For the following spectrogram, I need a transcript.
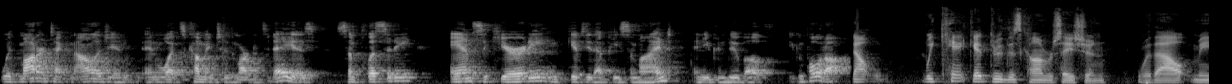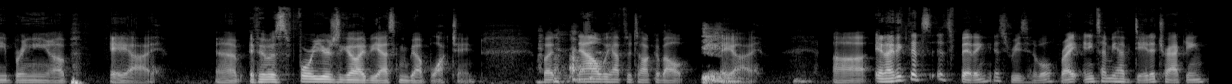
With modern technology and, and what's coming to the market today is simplicity and security and gives you that peace of mind and you can do both. You can pull it off. Now, we can't get through this conversation without me bringing up AI. Uh, if it was four years ago, I'd be asking about blockchain. But now we have to talk about AI. Uh, and I think that's it's fitting, it's reasonable, right? Anytime you have data tracking,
